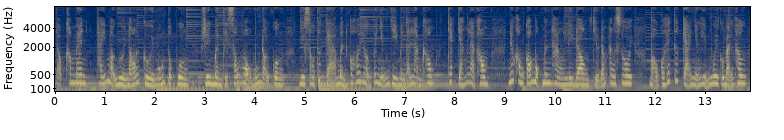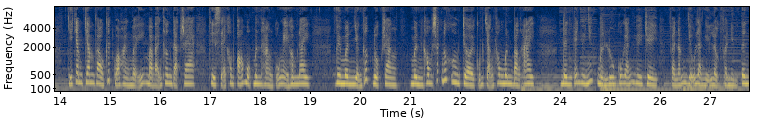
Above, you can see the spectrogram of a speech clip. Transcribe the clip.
Đọc comment thấy mọi người nói cười muốn tụt quần, riêng mình thì xấu hổ muốn đội quần, nhưng sau tất cả mình có hối hận với những gì mình đã làm không? Chắc chắn là không. Nếu không có một Minh Hằng lì đòn chịu đấm ăn xôi, bỏ qua hết tất cả những hiểm nguy của bản thân, chỉ chăm chăm vào kết quả hoàn mỹ mà bản thân đặt ra thì sẽ không có một Minh Hằng của ngày hôm nay. Vì mình nhận thức được rằng mình không sắc nước hương trời cũng chẳng thông minh bằng ai. Nên cái duy nhất mình luôn cố gắng duy trì và nắm giữ là nghị lực và niềm tin.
